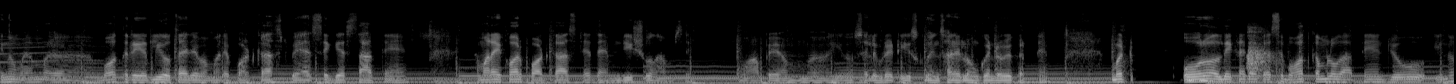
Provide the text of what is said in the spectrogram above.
you know ma'am uh, बहुत रेयरली होता है जब हमारे पॉडकास्ट पे ऐसे गेस्ट आते हैं हमारा एक और पॉडकास्ट है द एम जी शो नाम से वहाँ पे हम यू नो सेलिब्रिटीज़ को इन सारे लोगों को इंटरव्यू करते हैं। बट ओवरऑल देखा जाए तो ऐसे बहुत कम लोग आते हैं जो यू नो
